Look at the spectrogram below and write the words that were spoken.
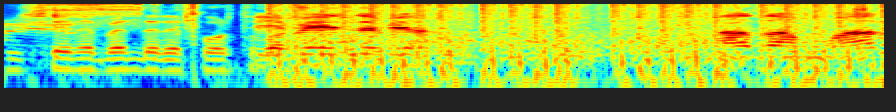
Hüseyin'e ben de reportu var. T-Base'de bir adam var.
